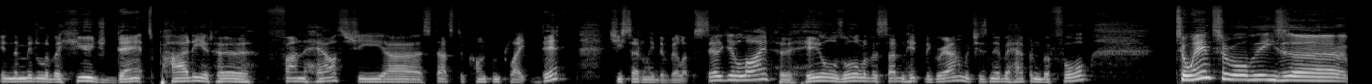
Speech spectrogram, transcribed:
in the middle of a huge dance party at her fun house. She uh, starts to contemplate death. She suddenly develops cellulite. Her heels all of a sudden hit the ground, which has never happened before. To answer all these uh,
